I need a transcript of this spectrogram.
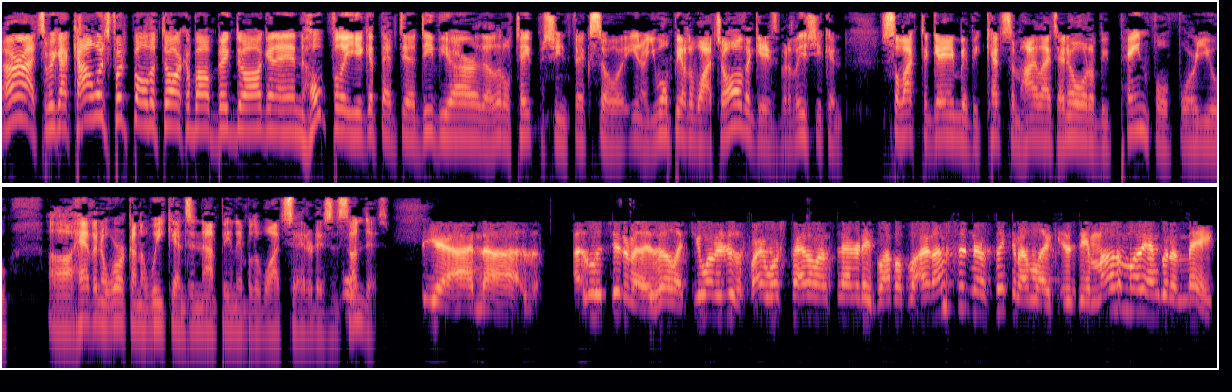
All right, so we got college football to talk about, Big Dog, and, and hopefully you get that uh, DVR, the little tape machine fixed, so uh, you know you won't be able to watch all the games, but at least you can select a game, maybe catch some highlights. I know it'll be painful for you uh, having to work on the weekends and not being able to watch Saturdays and Sundays. Yeah, and uh, I legitimately, they're like, "Do "You want to do the fireworks paddle on Saturday?" Blah blah blah. And I'm sitting there thinking, I'm like, is the amount of money I'm going to make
